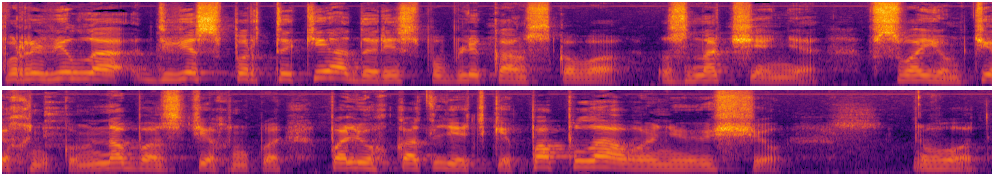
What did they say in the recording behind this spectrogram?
провела две спартакиады республиканского значения в своем техникуме, на базе техникума, по легкой атлетике, по плаванию еще. Вот.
